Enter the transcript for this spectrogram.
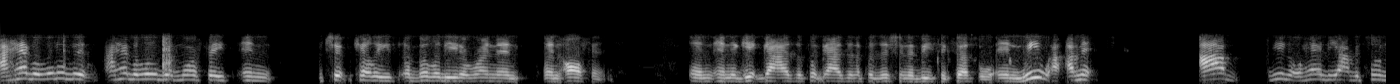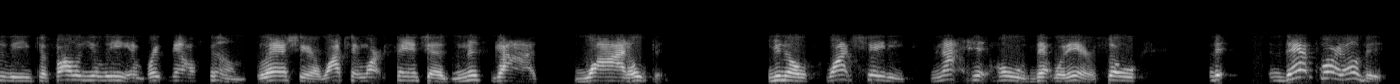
I have a little bit I have a little bit more faith in Chip Kelly's ability to run an, an offense and and to get guys to put guys in a position to be successful. And we I mean I you know had the opportunity to follow your lead and break down film last year watching Mark Sanchez miss guys wide open. You know, watch Shady not hit holes that were there. So the, that part of it,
